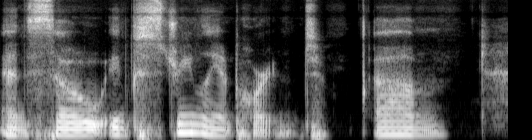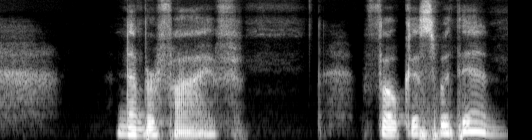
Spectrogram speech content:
And so, extremely important. Um, number five, focus within.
